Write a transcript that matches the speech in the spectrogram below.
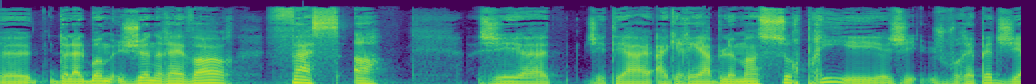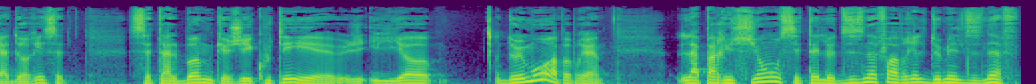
euh, de l'album Jeune Rêveur, Face A. J'ai j'ai été agréablement surpris et je vous répète, j'ai adoré cet album que j'ai écouté il y a deux mois à peu près. La parution, c'était le 19 avril 2019.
